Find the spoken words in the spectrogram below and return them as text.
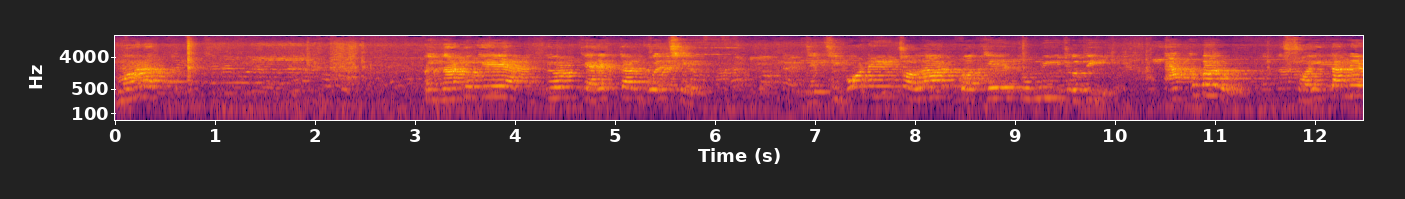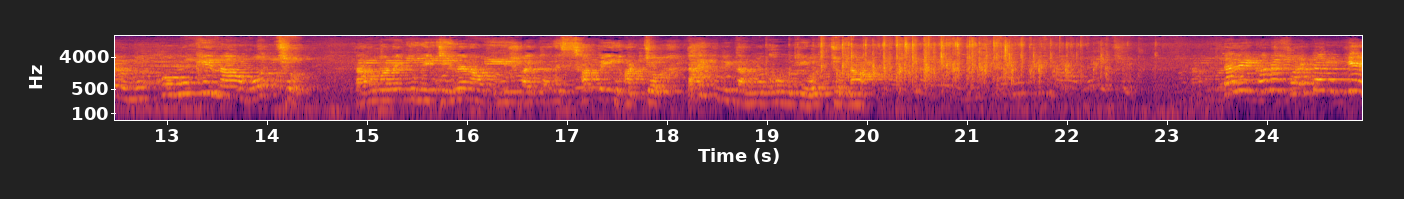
মারাত্মক। নাটকে একজন ক্যারেক্টার বলছে যে, জীবনে চলার পথে তুমি যদি একবারও শয়তানের মুখোমুখি না হচ্ছ তার মানে তুমি জেনে নাও তুমি শয়তানের সাথেই হাঁটছো তাই তুমি তার মুখোমুখি হচ্ছ না তাহলে এখানে শয়তান কে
